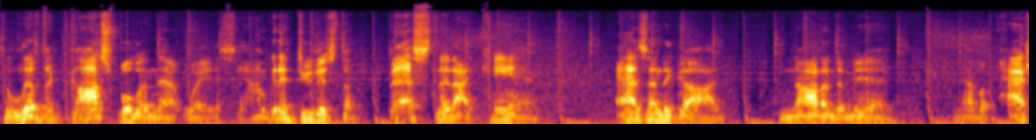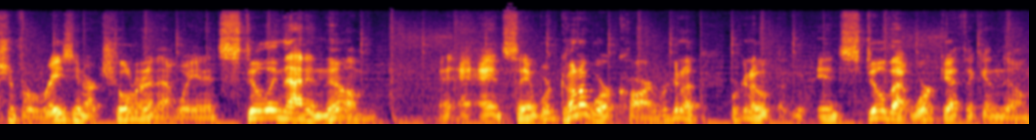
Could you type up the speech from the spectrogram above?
to live the gospel in that way, to say, I'm going to do this the best that I can as unto God, not unto men, and have a passion for raising our children in that way and instilling that in them and, and saying we're gonna work hard. We're gonna we're gonna instill that work ethic in them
